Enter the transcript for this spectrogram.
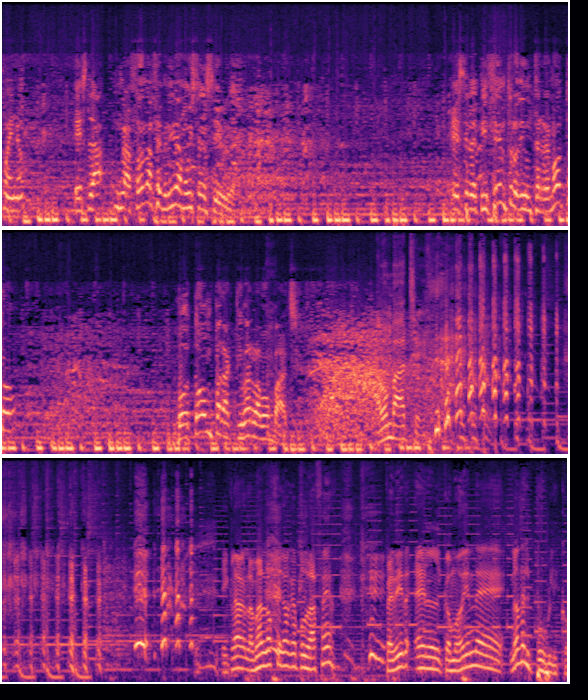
Bueno, Es la, una zona femenina muy sensible. Es el epicentro de un terremoto. Botón para activar la bomba H. La bomba H. Y claro, lo más lógico que pudo hacer, pedir el comodín de... no del público,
